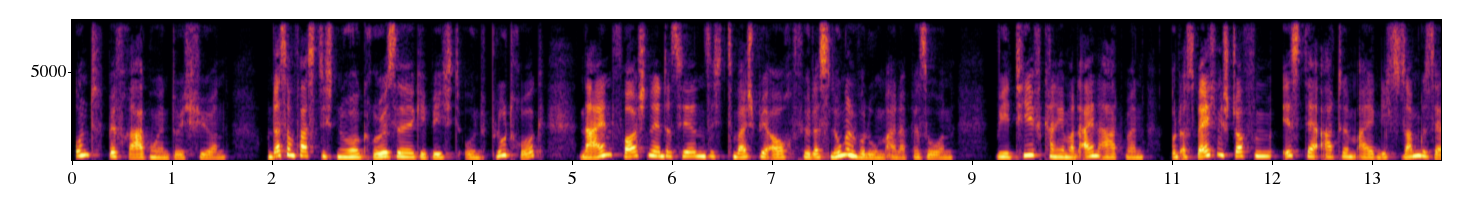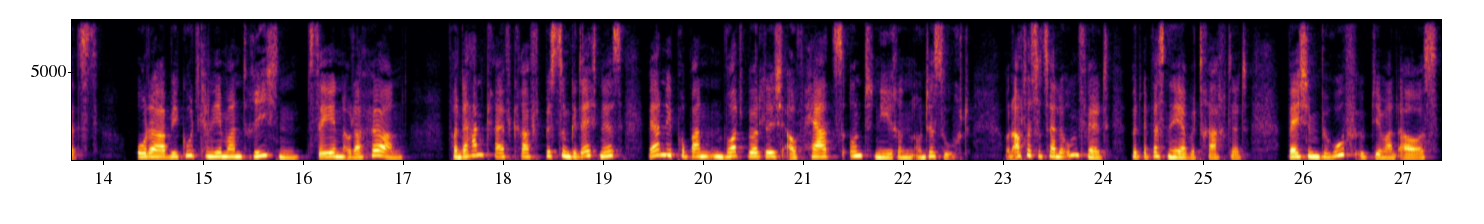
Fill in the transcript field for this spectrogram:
und Befragungen durchführen. Und das umfasst nicht nur Größe, Gewicht und Blutdruck. Nein, Forschende interessieren sich zum Beispiel auch für das Lungenvolumen einer Person. Wie tief kann jemand einatmen und aus welchen Stoffen ist der Atem eigentlich zusammengesetzt? Oder wie gut kann jemand riechen, sehen oder hören? Von der Handgreifkraft bis zum Gedächtnis werden die Probanden wortwörtlich auf Herz und Nieren untersucht. Und auch das soziale Umfeld wird etwas näher betrachtet. Welchen Beruf übt jemand aus?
